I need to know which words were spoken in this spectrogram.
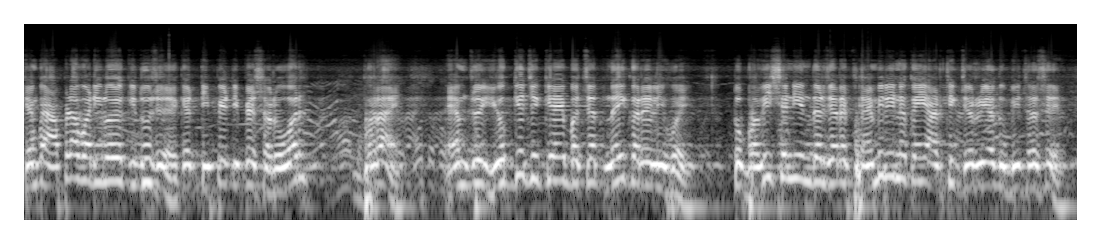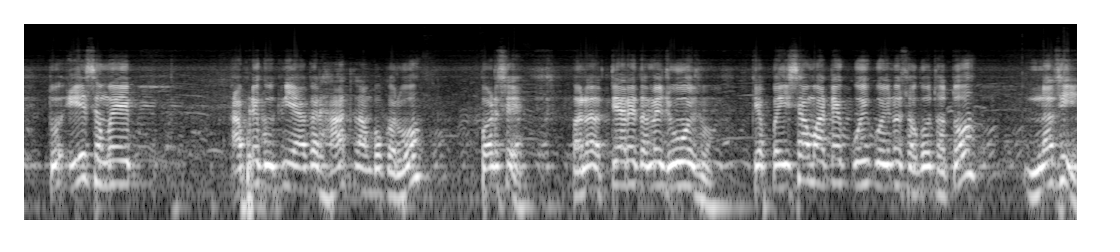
કેમ કે આપણા વડીલોએ કીધું છે કે ટીપે ટીપે સરોવર ભરાય. એમ જો યોગ્ય જગ્યાએ બચત નહીં કરેલી હોય, તો ભવિષ્યની અંદર જ્યારે ફેમિલીને કંઈ આર્થિક જરૂરિયાત ઊભી થશે, તો એ સમયે આપણે કોઈકની આગળ હાથ લાંબો કરવો પડશે. અને અત્યારે તમે જુઓ છો કે પૈસા માટે કોઈ કોઈનો સગો થતો નથી.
